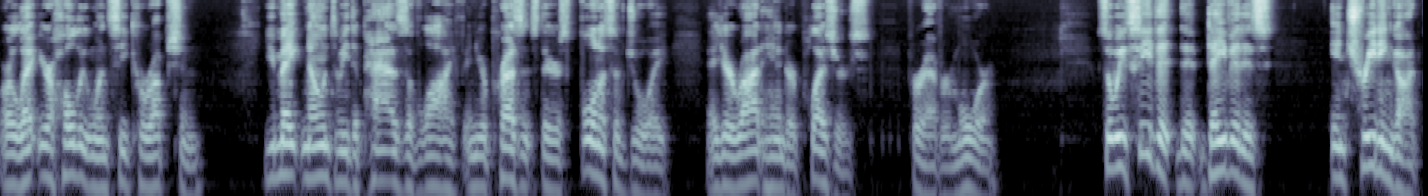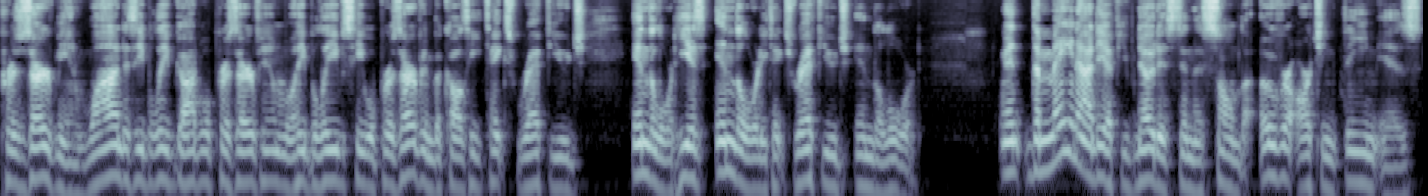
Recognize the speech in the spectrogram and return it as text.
or let your Holy One see corruption. You make known to me the paths of life. In your presence there is fullness of joy. At your right hand are pleasures forevermore. So we see that, that David is entreating God, preserve me. And why does he believe God will preserve him? Well, he believes he will preserve him because he takes refuge in the Lord. He is in the Lord. He takes refuge in the Lord. And the main idea, if you've noticed in this psalm, the overarching theme is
